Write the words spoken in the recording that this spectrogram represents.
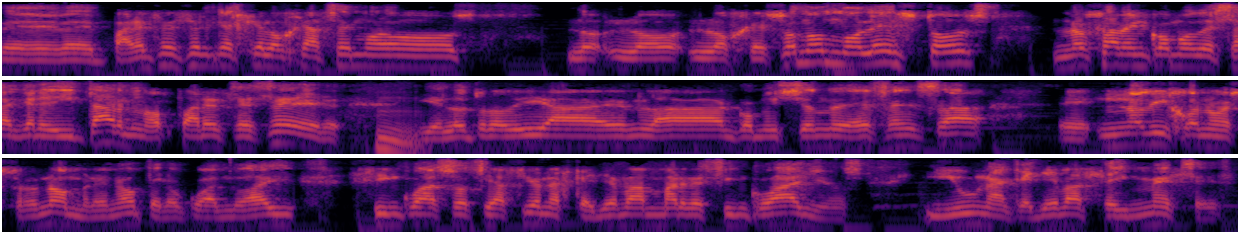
Eh, parece ser que es que lo que hacemos los que somos molestos no saben cómo desacreditarnos, parece ser. Hmm. Y el otro día en la Comisión de Defensa eh, no dijo nuestro nombre, ¿no? Pero cuando hay cinco asociaciones que llevan más de cinco años y una que lleva seis meses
